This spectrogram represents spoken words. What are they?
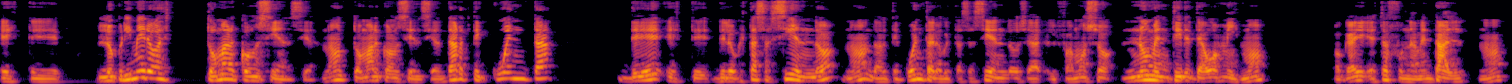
Este, lo primero es tomar conciencia, ¿no? Tomar conciencia, darte cuenta de, este, de lo que estás haciendo, ¿no? Darte cuenta de lo que estás haciendo, o sea, el famoso no mentirte a vos mismo, ¿ok? Esto es fundamental, ¿no?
